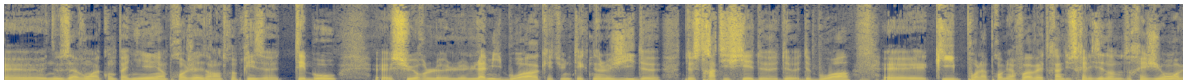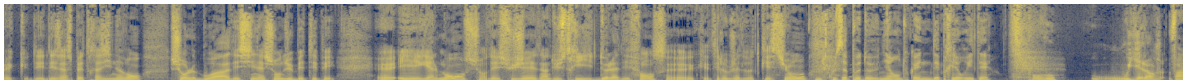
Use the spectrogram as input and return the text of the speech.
Euh, nous avons accompagné un projet dans l'entreprise Thébault euh, sur le, l'ami bois, qui est une technologie de, de stratifié de, bois, qui pour la première fois va être industrialisé dans notre région avec des, des aspects très innovants sur le bois à destination du BTP. et également sur des sujets d'industrie de la défense, qui était l'objet de votre question. Du coup, ça peut devenir en tout cas une des priorité pour vous? Oui, alors, enfin,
